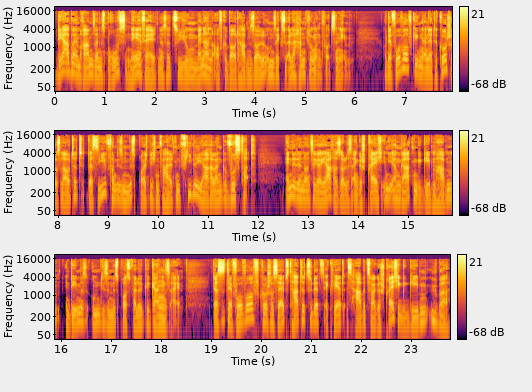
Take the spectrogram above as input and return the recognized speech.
der aber im Rahmen seines Berufs Näheverhältnisse zu jungen Männern aufgebaut haben soll, um sexuelle Handlungen vorzunehmen. Und der Vorwurf gegen Annette Kurschus lautet, dass sie von diesem missbräuchlichen Verhalten viele Jahre lang gewusst hat. Ende der 90er Jahre soll es ein Gespräch in ihrem Garten gegeben haben, in dem es um diese Missbrauchsfälle gegangen sei. Das ist der Vorwurf. Kurschus selbst hatte zuletzt erklärt, es habe zwar Gespräche gegeben über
